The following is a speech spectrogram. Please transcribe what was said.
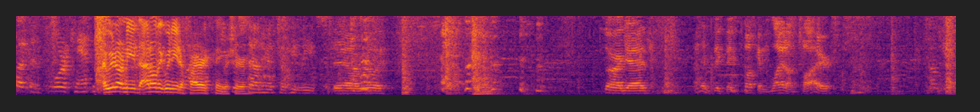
Fucking swore camping. We don't need. I don't think we need a fire Keep this extinguisher. down here until he leaves. Yeah, really. Sorry, guys. I didn't think they'd fucking light on fire. Okay.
